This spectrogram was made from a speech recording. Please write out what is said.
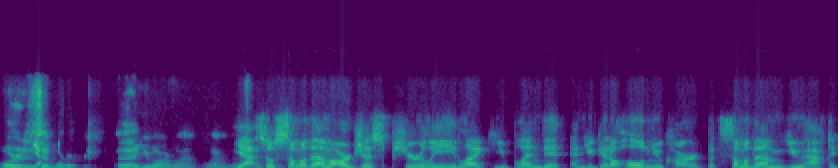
or does Yeah. it work? Uh, you are. Wow. Wow. Yeah, so fantastic. some of them are just purely like you blend it and you get a whole new card, but some of them you have to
